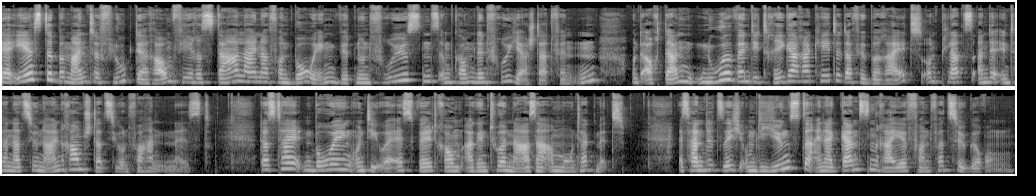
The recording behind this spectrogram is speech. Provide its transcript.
Der erste bemannte Flug der Raumfähre Starliner von Boeing wird nun frühestens im kommenden Frühjahr stattfinden und auch dann nur, wenn die Trägerrakete dafür bereit und Platz an der internationalen Raumstation vorhanden ist. Das teilten Boeing und die US-Weltraumagentur NASA am Montag mit. Es handelt sich um die jüngste einer ganzen Reihe von Verzögerungen.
